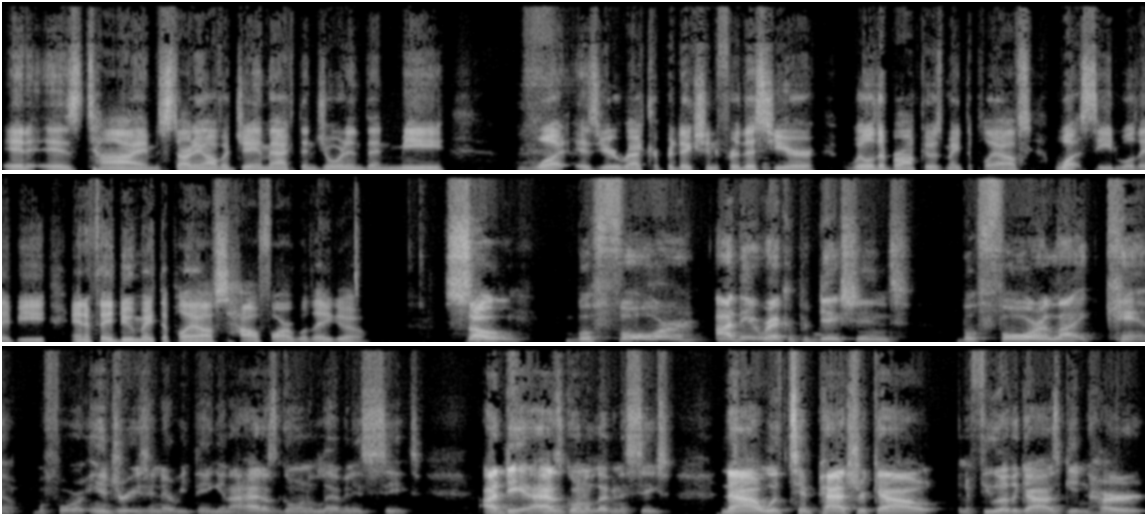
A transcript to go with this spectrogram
it is time. Starting off with J Mac, then Jordan, then me. What is your record prediction for this year? Will the Broncos make the playoffs? What seed will they be? And if they do make the playoffs, how far will they go? So before I did record predictions before like camp, before injuries and everything, and I had us going 11 and 6. I did. I had us going 11 and 6. Now with Tim Patrick out and a few other guys getting hurt,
